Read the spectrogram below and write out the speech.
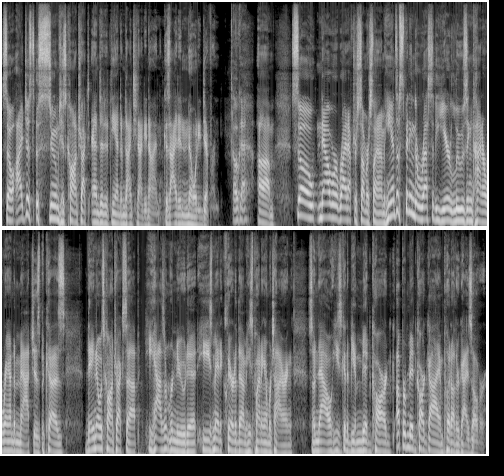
So I just assumed his contract ended at the end of 1999 because I didn't know any different. Okay. Um, so now we're right after SummerSlam. He ends up spending the rest of the year losing kind of random matches because they know his contract's up. He hasn't renewed it. He's made it clear to them he's planning on retiring. So now he's going to be a mid card, upper mid card guy and put other guys over.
